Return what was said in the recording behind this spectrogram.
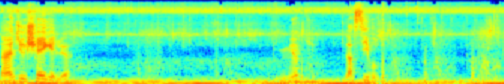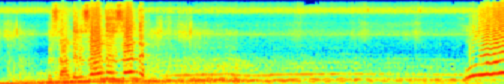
Bence ışığa geliyor. Bilmiyorum ki. Lastiği buldum. Hızlandı, hızlandı, hızlandı. Oluyor lan?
